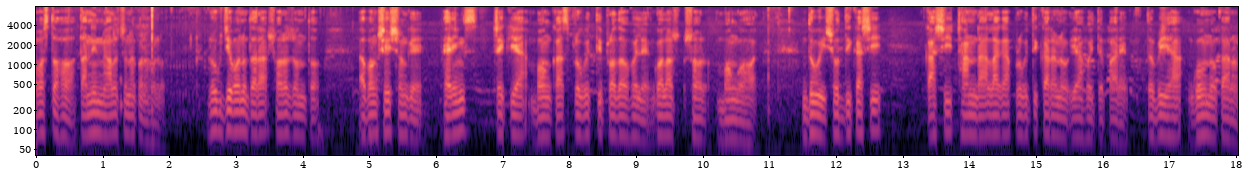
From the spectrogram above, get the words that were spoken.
অবস্থা হওয়া, তা নিম্নে আলোচনা করা হলো। রোগ জীবাণু দ্বারা ষড়যন্ত্র এবং সেই সঙ্গে ফ্যারিংস ট্রেকিয়া বঙ্কাস প্রভৃতি প্রদাহ হলে গলার স্বর ভঙ্গ হয়। দুই, সর্দি, কাশি কাশি, ঠান্ডা লাগা প্রভৃতি কারণেও ইহা হইতে পারে। তবে ইহা গৌণ কারণ।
